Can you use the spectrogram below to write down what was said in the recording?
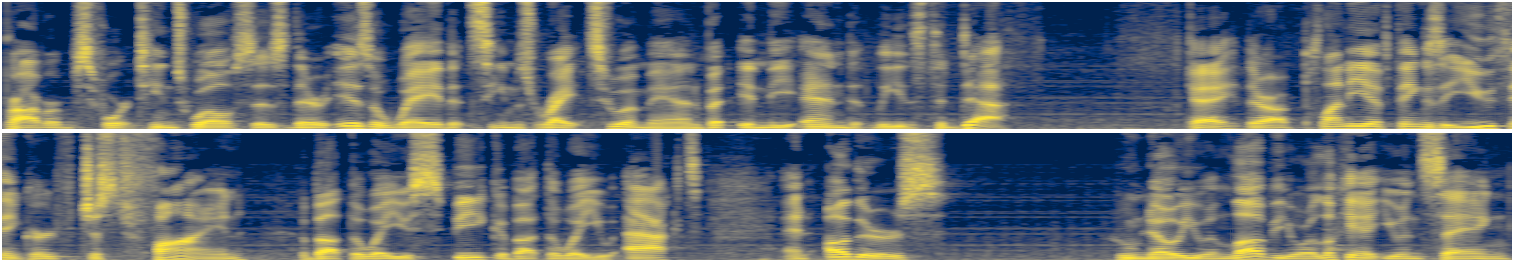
Proverbs 14:12 says there is a way that seems right to a man, but in the end it leads to death. Okay? There are plenty of things that you think are just fine about the way you speak, about the way you act, and others who know you and love you are looking at you and saying,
